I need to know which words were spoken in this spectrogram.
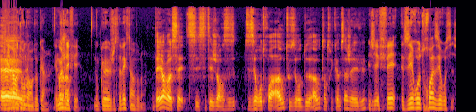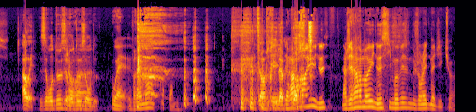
Il y avait Euh, un tournoi en tout cas. Et moi je l'ai fait. Donc euh, je savais que c'était un tournoi. D'ailleurs, c'est- c'était genre z- 0-3 out ou 0-2 out, un truc comme ça, j'avais vu. J'ai fait 0-3-0-6. Ah ouais, 0-2, 0-2, Genre, euh, 0-2. Ouais, vraiment. j'ai rarement, une... rarement eu une aussi mauvaise journée de Magic, tu vois.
